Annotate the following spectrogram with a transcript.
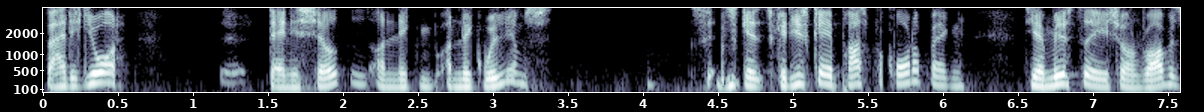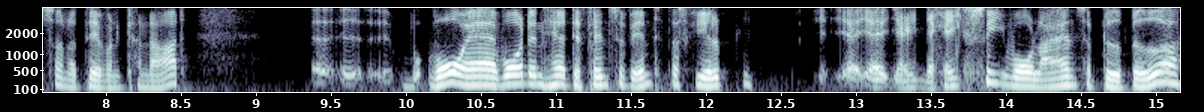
Hvad har de gjort? Danny Shelton og Nick, og Nick Williams. Skal, skal de skabe pres på quarterbacken? De har mistet Asian Robinson og Devon Kennard. Hvor er, hvor er den her defensive end, der skal hjælpe dem? Jeg, jeg, jeg, jeg kan ikke se, hvor Lions er blevet bedre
